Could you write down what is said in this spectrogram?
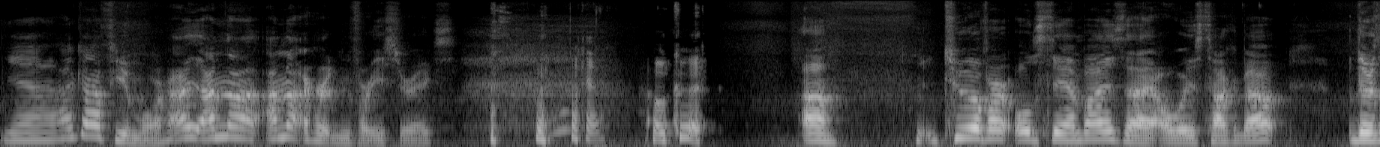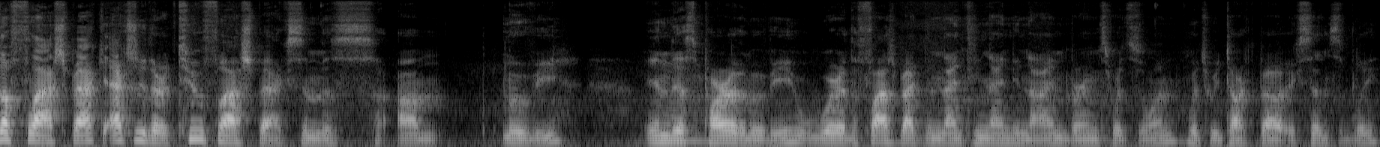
Yeah, I got a few more. I, I'm not. I'm not hurting for Easter eggs. Okay. Oh, good. Um, two of our old standbys that I always talk about. There's a flashback. Actually, there are two flashbacks in this um movie, in this part of the movie, where the flashback to 1999, Bern, Switzerland, which we talked about extensively,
